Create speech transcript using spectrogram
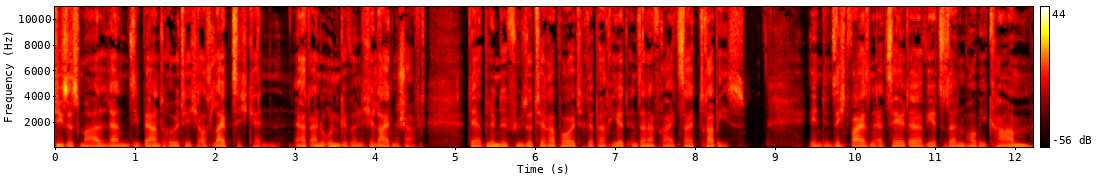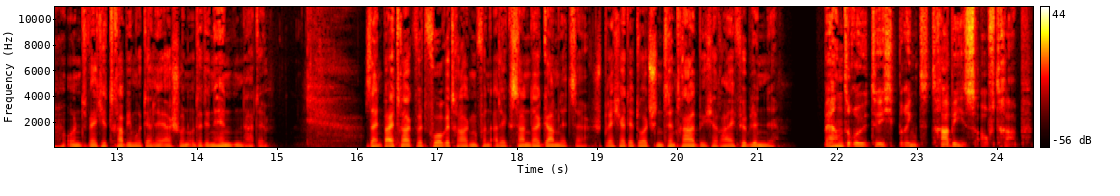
Dieses Mal lernen Sie Bernd Röthig aus Leipzig kennen. Er hat eine ungewöhnliche Leidenschaft. Der blinde Physiotherapeut repariert in seiner Freizeit Trabis. In den Sichtweisen erzählt er, wie er zu seinem Hobby kam und welche Trabi-Modelle er schon unter den Händen hatte. Sein Beitrag wird vorgetragen von Alexander Gamnitzer, Sprecher der Deutschen Zentralbücherei für Blinde. Bernd Röthig bringt Trabis auf Trab.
